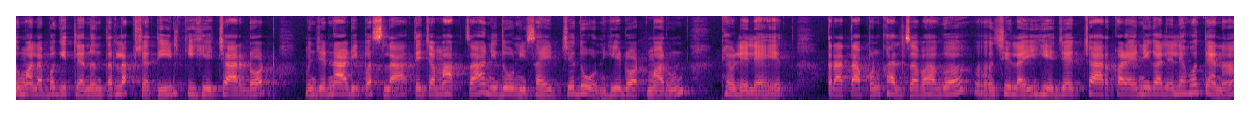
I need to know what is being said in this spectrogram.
तुम्हाला बघितल्यानंतर लक्षात येईल की हे चार डॉट म्हणजे नाडी पसला त्याच्या मागचा आणि दोन्ही साईडचे दोन हे डॉट मारून ठेवलेले आहेत. तर आता आपण खालचा भाग शिलाई हे ज्या चार कळ्या निघालेल्या होत्या ना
